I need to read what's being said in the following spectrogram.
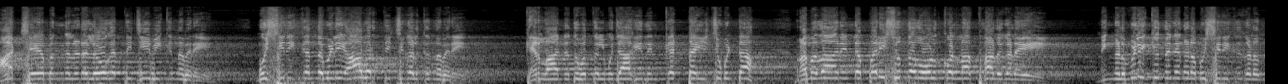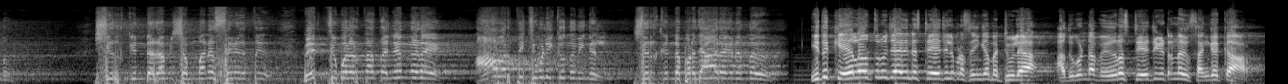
ആക്ഷേപങ്ങളുടെ ലോകത്ത് ജീവിക്കുന്നവരെ മുഷിരിക്കുന്ന വിളി ആവർത്തിച്ചു കേൾക്കുന്നവരെ കേരള നദുവത്തിൽ മുജാഹിദിൻ കെട്ടയിച്ചു വിട്ട റമദാനിന്റെ പരിശുദ്ധത ഉൾക്കൊള്ളാത്ത ആളുകളെ നിങ്ങൾ വിളിക്കുന്നു ഞങ്ങളുടെ മുഷിരിക്കുകളെന്ന്. ഷിർക്കിന്റെ രംശം മനസ്സിനകത്ത് വെച്ചു പുലർത്താത്ത ഞങ്ങളെ ആവർത്തിച്ചു വിളിക്കുന്നു നിങ്ങൾ. ഷിർഖിന്റെ പ്രചാരകൻ എന്ന്. ഇത് കേരളത്തിൽ മുജാഹിദിന്റെ സ്റ്റേജിൽ പ്രസംഗിക്കാൻ പറ്റൂല. അതുകൊണ്ടാ വേറെ സ്റ്റേജ് കിട്ടേണ്ടത് സംഘക്കാർ.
